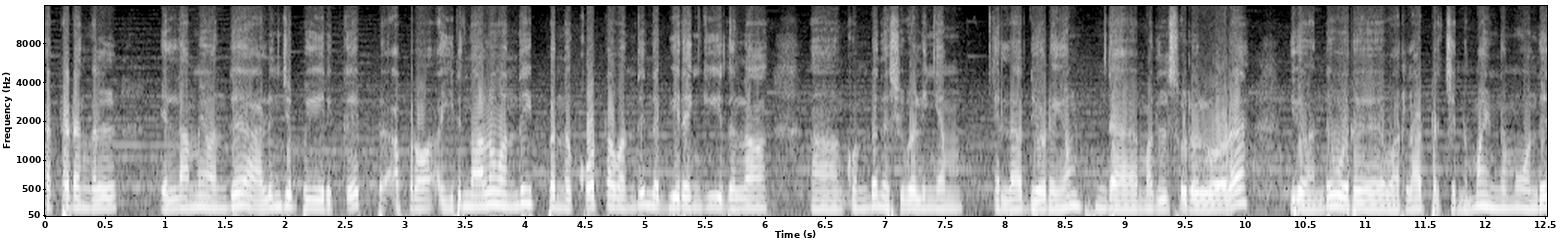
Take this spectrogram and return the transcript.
கட்டடங்கள் எல்லாமே வந்து அழிஞ்சு போயிருக்கு. அப்புறம் இருந்தாலும் வந்து இப்போ இந்த கோட்டை வந்து இந்த பீரங்கி இதெல்லாம் கொண்டு இந்த சிவலிங்கம் எல்லாத்தையோடையும் இந்த மதில் சூழலோட இது வந்து ஒரு வரலாற்று சின்னமாக இன்னமும் வந்து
